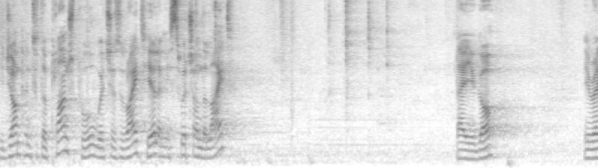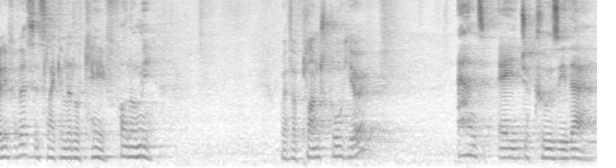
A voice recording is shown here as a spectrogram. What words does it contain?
you jump into the plunge pool, which is right here. Let me switch on the light. There you go. You ready for this? It's like a little cave. Follow me. We have a plunge pool here and a jacuzzi there.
